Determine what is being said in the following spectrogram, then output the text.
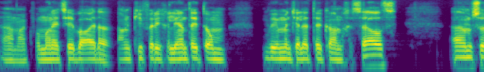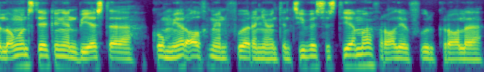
um, ek wil maar net sê baie dankie vir die geleentheid om weer met julle te kan gesels. Ehm um, so longontsteking in beeste kom meer algemeen voor in jou intensiewe stelsels, veral jou voerkrale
